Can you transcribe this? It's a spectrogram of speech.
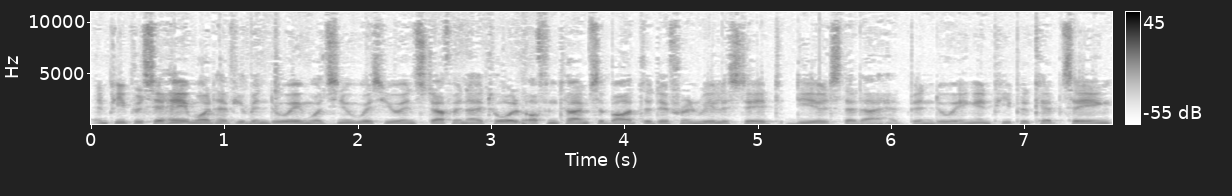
And people say, "Hey, what have you been doing? What's new with you and stuff?" And I told oftentimes about the different real estate deals that I had been doing, and people kept saying,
